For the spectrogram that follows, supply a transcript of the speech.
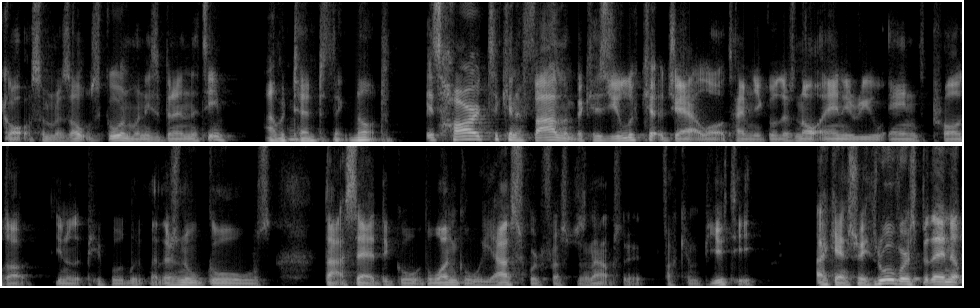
got some results going when he's been in the team? I would tend to think not. it's hard to kind of fathom because you look at a jet a lot of time and you go, there's not any real end product, you know, that people look like. There's no goals. That said, the goal, the one goal he has scored for us was an absolute fucking beauty against Raith Rovers. But then at,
